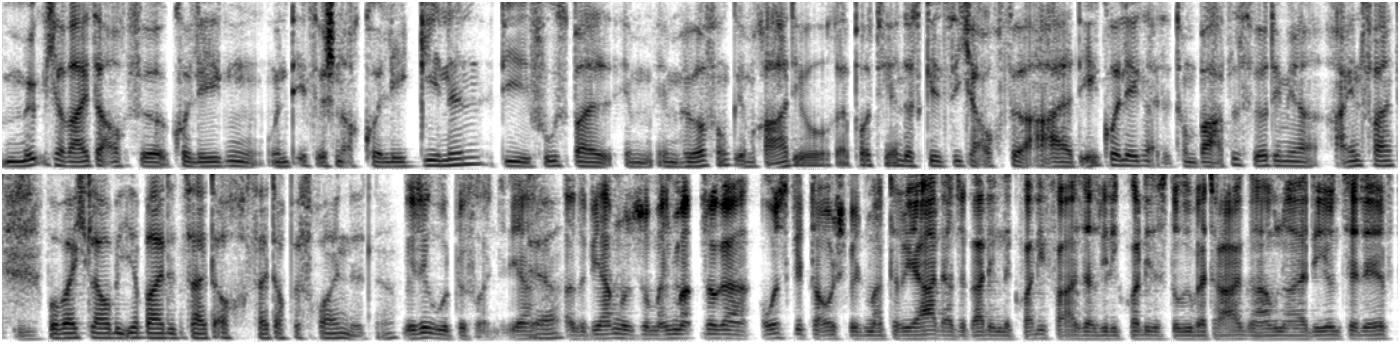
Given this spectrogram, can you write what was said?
möglicherweise auch für Kollegen und inzwischen auch Kolleginnen, die Fußball im, im Hörfunk, im Radio reportieren. Das gilt sicher auch für ARD-Kollegen. Also Tom Bartels würde mir einfallen. Mhm. Wobei ich glaube, ihr beide seid auch, seid auch befreundet. Ne? Wir sind gut befreundet, ja. ja. Also wir haben uns so manchmal sogar ausgetauscht mit Material, also gerade in der Qualiphase, als wir die Quali das noch übertragen haben, ARD und ZDF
